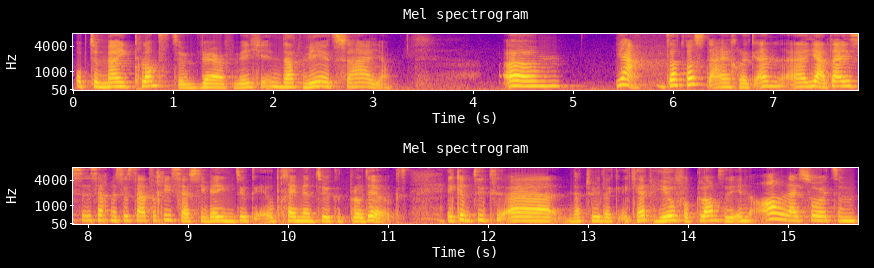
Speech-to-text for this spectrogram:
op termijn klanten te werven. Weet je, inderdaad weer het zaaien. Um, ja, dat was het eigenlijk. En uh, ja, tijdens zeg maar, zijn strategie-sessie weet ik natuurlijk op een gegeven moment natuurlijk het product. Ik heb natuurlijk, uh, natuurlijk, ik heb heel veel klanten in allerlei soorten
